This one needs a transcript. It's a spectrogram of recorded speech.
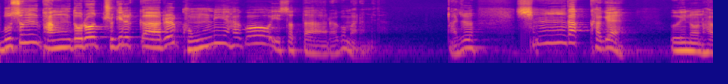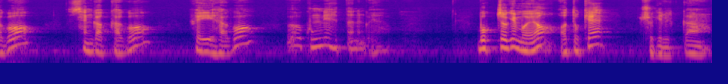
무슨 방도로 죽일까를 궁리하고 있었다라고 말합니다. 아주 심각하게 의논하고 생각하고 회의하고 어, 궁리했다는 거예요. 목적이 뭐예요? 어떻게 죽일까?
